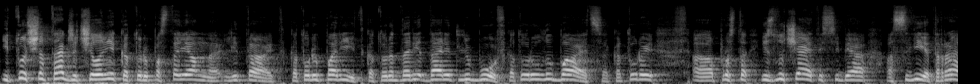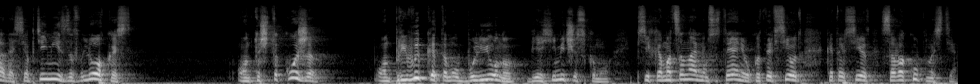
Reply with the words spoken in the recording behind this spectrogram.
И точно так же человек, который постоянно летает, который парит, который дарит, дарит любовь, который улыбается, который а, просто излучает из себя свет, радость, оптимизм, легкость, он точно такой же он привык к этому бульону биохимическому, психоэмоциональному состоянию, к этой всей, вот, к этой всей вот совокупности.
